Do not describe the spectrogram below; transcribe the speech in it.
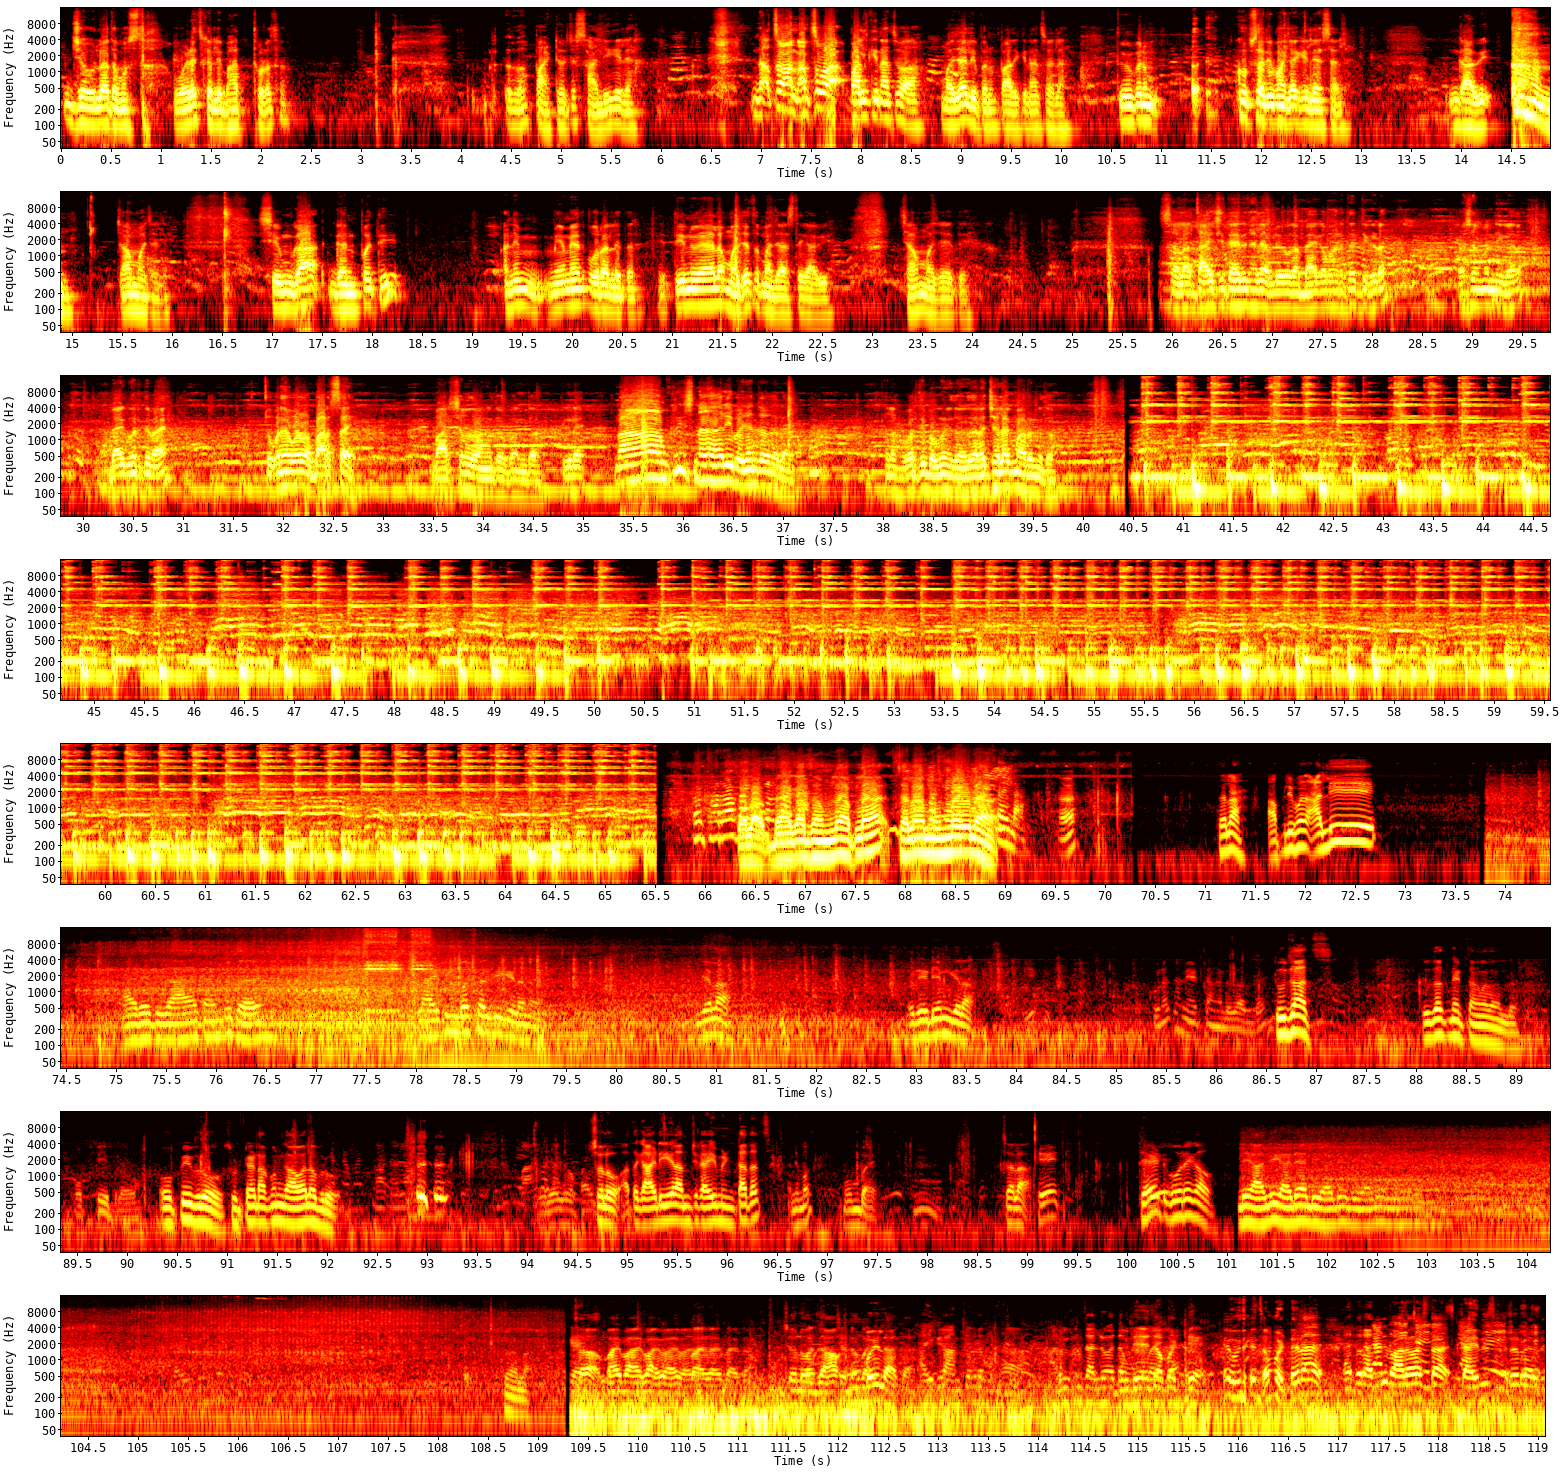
जेवलं तर मस्त. वडेच खाल्ले भात थोडस. पाठीवरच्या साली गेल्या. नाचवा नाचवा. पालखी नाचवा. मजा आली पण पालखी नाचवायला. तुम्ही पण अ, खूप सारी मजा केली असाल. गावी. जाम मजा आली. शिमगा गणपती आणि मे महिन्यात पोराले तर. हे तीन वेळेला मजाच मजा असते गावी. छान मजा येते. चला जायची तयारी झाली आपली बघा. बॅग भरत तिकडं. प्रशांत पण निघाला. बॅग भरते बाय. तोपर्यंत बरोबर बारसा आहे. बारशाला जाऊन येतो तोपर्यंत तिकडे राम कृष्ण हरी भजन चालू झालं चला वरती बघून येतो. जरा झलक मारून येतो. चला बॅगा जमल्या आपल्या. चला मुंबईला. चला आपली पण आली. अरे तुझ्या आया टाइमच आहे? लाइटिंग बस सारखी गेला नाही. गेला. रेडियम गेला. कोणाचं नेट चांगलं झालं तुझाच. तुझाच नेट चांगला झालं ओपी ब्रो ओपी ब्रो सुट्ट्या टाकून गावाला ब्रो चलो आता गाडी येईल आमची काही मिनिटातच. आणि मग मुंबई. चला. थेट थेट गोरेगाव. आली आली गाडी आली गाडी आली गाडी आली. चला. चला bye bye bye bye bye bye bye bye चलो गाव मुंबईला आता. इकडे आमच्याकडे पण. आम्ही पण चाललो आता उद्याचा बड्डे उद्याचा बड्डे ना आता रात्री बारा वाजता. चायनीज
